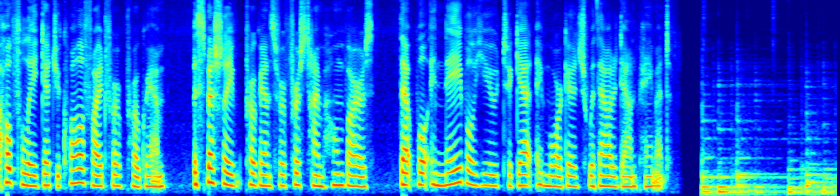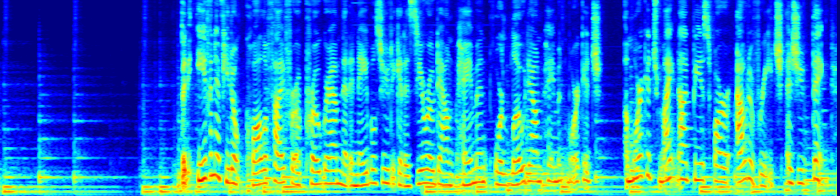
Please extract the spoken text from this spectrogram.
hopefully get you qualified for a program, especially programs for first time homebuyers that will enable you to get a mortgage without a down payment. But even if you don't qualify for a program that enables you to get a zero down payment or low down payment mortgage, a mortgage might not be as far out of reach as you'd think.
